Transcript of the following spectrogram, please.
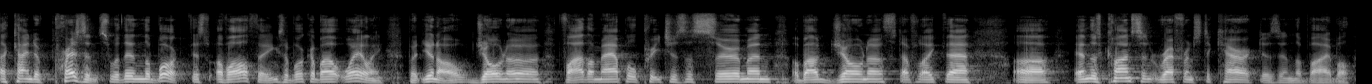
a, kind of presence within the book. This, of all things, a book about whaling. But you know, Jonah, Father Mapple preaches a sermon about Jonah, stuff like that. Uh, and there's constant reference to characters in the Bible.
